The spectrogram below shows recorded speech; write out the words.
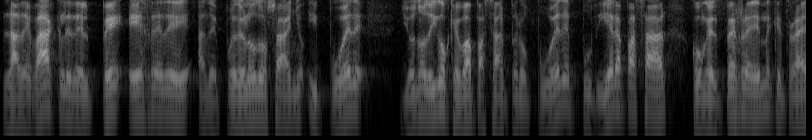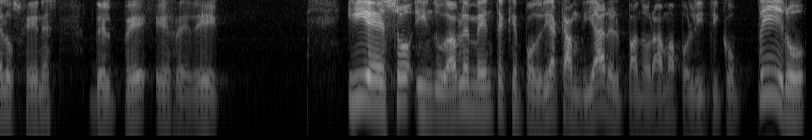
la debacle del PRD después de los dos años y puede, yo no digo que va a pasar, pero puede, pudiera pasar con el PRM que trae los genes del PRD. Y eso indudablemente que podría cambiar el panorama político, pero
